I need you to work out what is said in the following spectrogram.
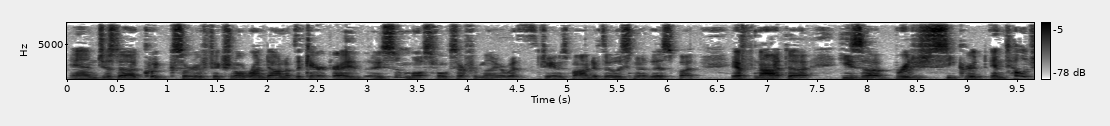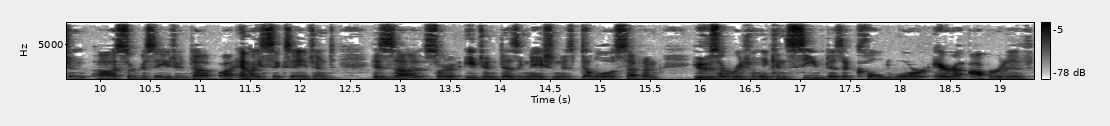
And just a quick sort of fictional rundown of the character. I, I assume most folks are familiar with James Bond if they're listening to this, but if not, uh, he's a British secret intelligence uh, service agent, uh, uh, MI6 agent. His uh, sort of agent designation is 007. He was originally conceived as a Cold War era operative.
